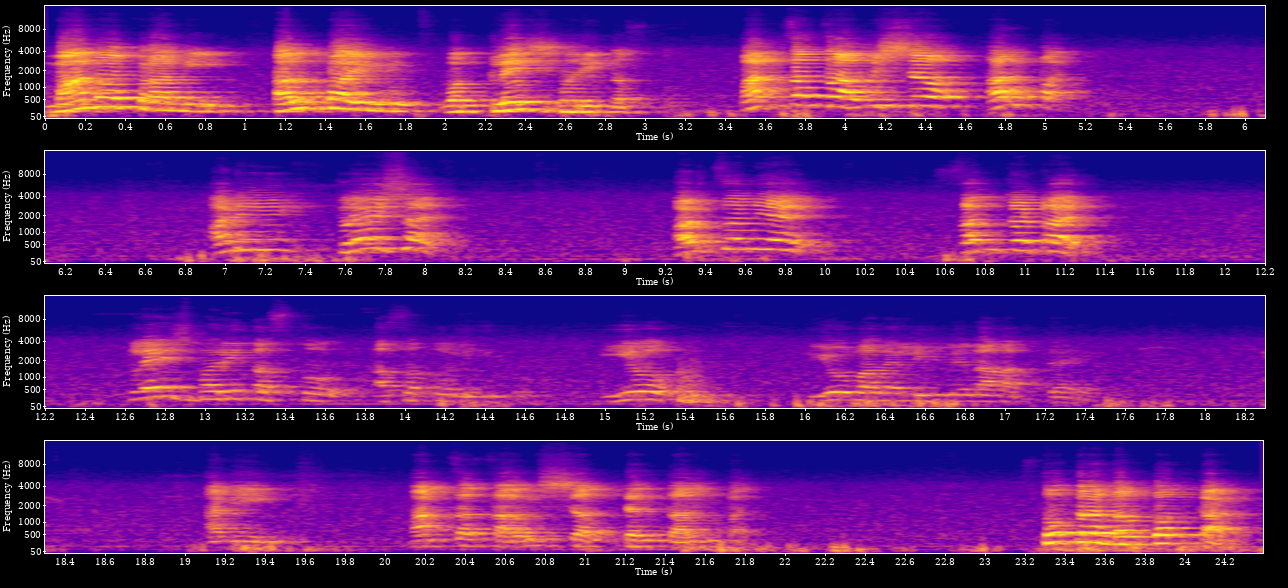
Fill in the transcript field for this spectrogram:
मानव प्राणी अल्पायू व क्लेश भरीत असतो. माणसाचं आयुष्य अल्प आहे. आणि क्लेश आहे. अडचणी आहे. संकट आहे. क्लेश भरीत असतो असं तो लिहितो. योग योगाने लिहिलेला अध्याय आहे. आणि माणसाचं आयुष्य अत्यंत अल्प आहे. स्तोत्र नव्वद काळ.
